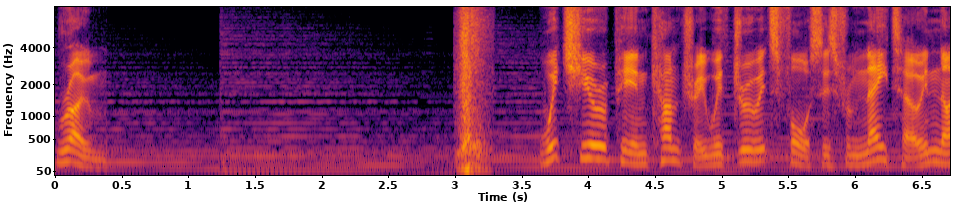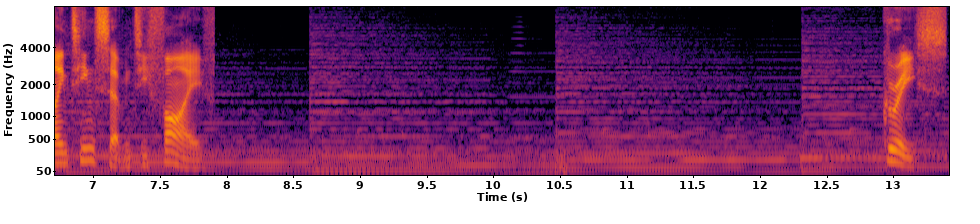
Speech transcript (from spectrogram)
Rome. Which European country withdrew its forces from NATO in 1975? Greece.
